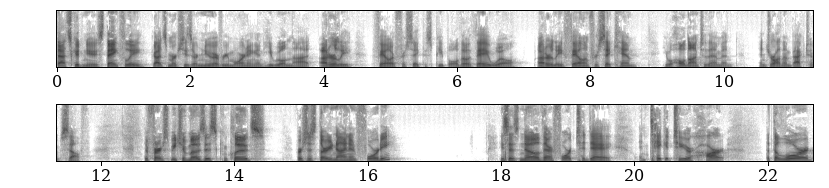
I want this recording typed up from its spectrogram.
That's good news. Thankfully, God's mercies are new every morning, and He will not utterly fail or forsake this people, although they will utterly fail and forsake Him. He will hold on to them and, and draw them back to Himself. The first speech of Moses concludes verses 39 and 40. He says, Know therefore today, and take it to your heart, that the Lord,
